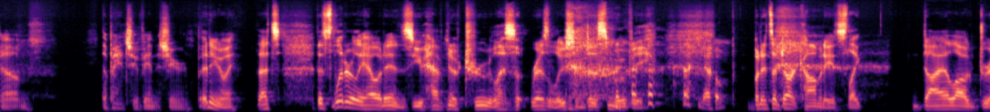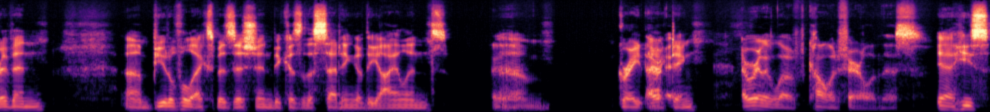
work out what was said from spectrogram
Um the Banshee of Inisherin. But anyway, that's that's literally how it ends. You have no true les- resolution to this movie nope. but it's a dark comedy. It's like dialogue driven, um, beautiful exposition because of the setting of the island. Um, great acting. I really loved Colin Farrell in this. yeah, he's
